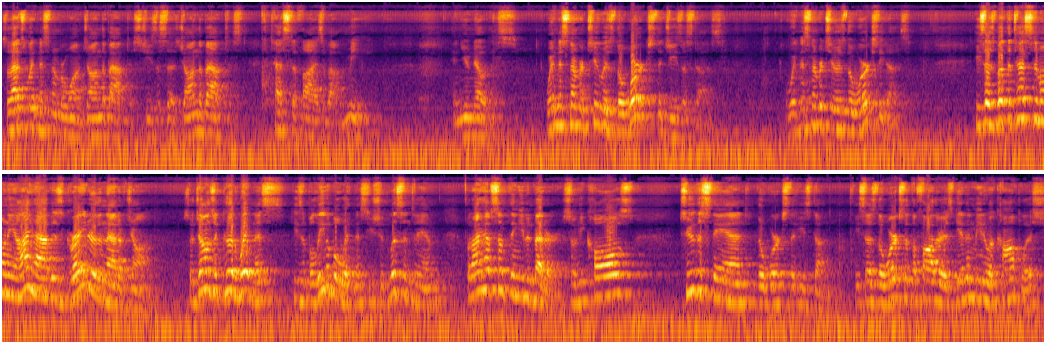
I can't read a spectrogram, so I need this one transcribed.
So that's witness number one, John the Baptist. Jesus says, John the Baptist testifies about me. And you know this. Witness number two is the works that Jesus does. Witness number two is the works he does. He says, But the testimony I have is greater than that of John. So John's a good witness. He's a believable witness. You should listen to him. But I have something even better. So he calls to the stand the works that he's done. He says, The works that the Father has given me to accomplish,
